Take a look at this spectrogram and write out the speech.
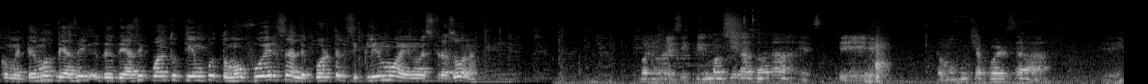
comentemos desde hace cuánto tiempo tomó fuerza el deporte del ciclismo en nuestra zona. Bueno, el ciclismo aquí en la zona este, tomó mucha fuerza eh,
